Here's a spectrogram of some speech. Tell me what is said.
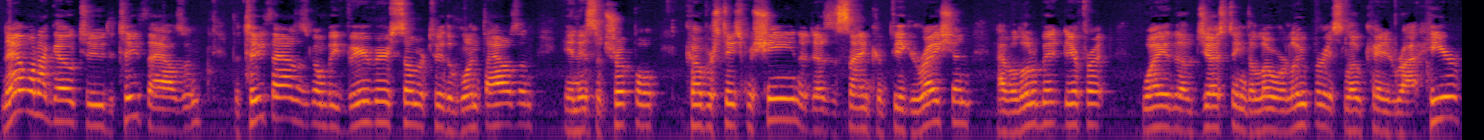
Now when I go to the 2000, the 2000 is going to be very, very similar to the 1000 and it's a triple cover stitch machine. It does the same configuration, have a little bit different way of adjusting the lower looper. It's located right here.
